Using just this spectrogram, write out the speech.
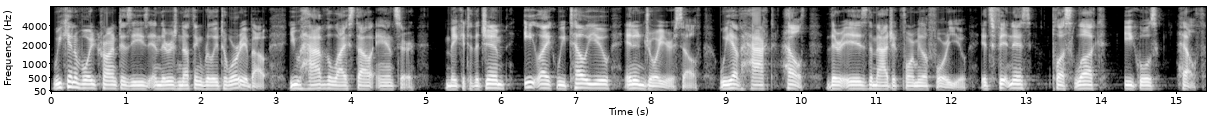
we can avoid chronic disease and there is nothing really to worry about. You have the lifestyle answer. Make it to the gym, eat like we tell you, and enjoy yourself. We have hacked health. There is the magic formula for you. It's fitness plus luck equals health.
